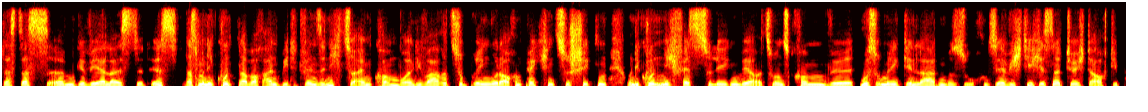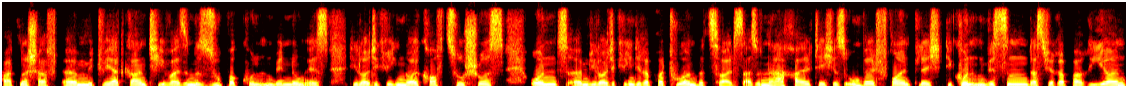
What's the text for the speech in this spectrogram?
dass das ähm, gewährleistet ist, dass man den Kunden aber auch anbietet, wenn sie nicht zu einem kommen wollen, die Ware zu bringen oder auch ein Päckchen zu schicken und die Kunden nicht festzulegen, wer zu uns kommen will, muss unbedingt den Laden besuchen. Sehr wichtig ist natürlich da auch die Partnerschaft äh, mit Wertgarantie, weil sie eine super Kundenbindung ist. Die Leute kriegen Neukaufzuschuss und ähm, die Leute kriegen die Reparaturen bezahlt. Das ist also nachhaltig, ist umweltfreundlich. Die Kunden wissen, dass wir reparieren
